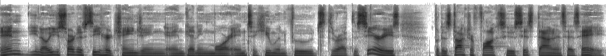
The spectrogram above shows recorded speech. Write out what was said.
and you know you sort of see her changing and getting more into human foods throughout the series but it's dr phlox who sits down and says hey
